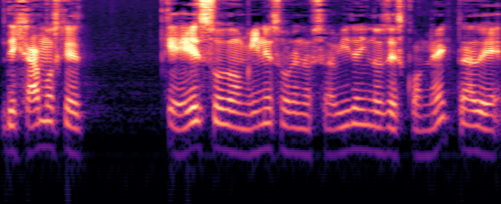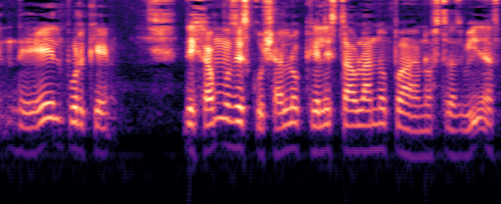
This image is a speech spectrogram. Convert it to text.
dejamos que, que eso domine sobre nuestra vida y nos desconecta de, de Él porque dejamos de escuchar lo que Él está hablando para nuestras vidas.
